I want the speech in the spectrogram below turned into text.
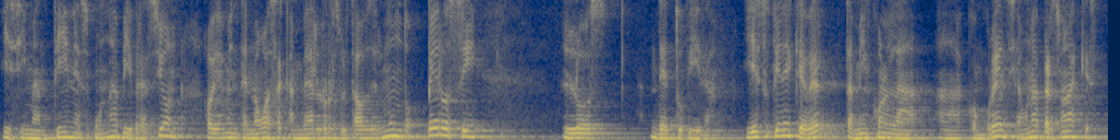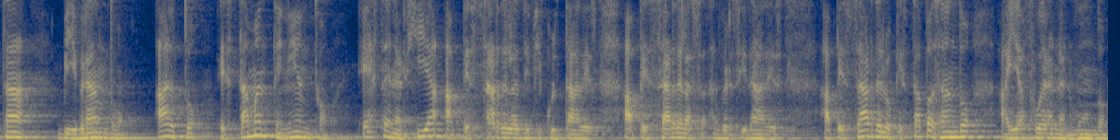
Y si mantienes una vibración, obviamente no vas a cambiar los resultados del mundo, pero sí los de tu vida. Y esto tiene que ver también con la ah, congruencia. Una persona que está vibrando alto está manteniendo esta energía a pesar de las dificultades, a pesar de las adversidades, a pesar de lo que está pasando allá afuera en el mundo.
